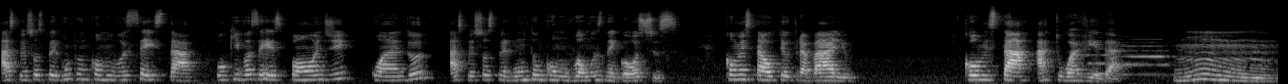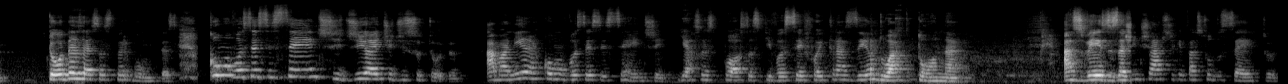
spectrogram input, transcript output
as pessoas perguntam como você está? O que você responde quando as pessoas perguntam como vão os negócios? Como está o teu trabalho? Como está a tua vida? Hum, todas essas perguntas. Como você se sente diante disso tudo? A maneira como você se sente e as respostas que você foi trazendo à tona. Às vezes a gente acha que faz tudo certo,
